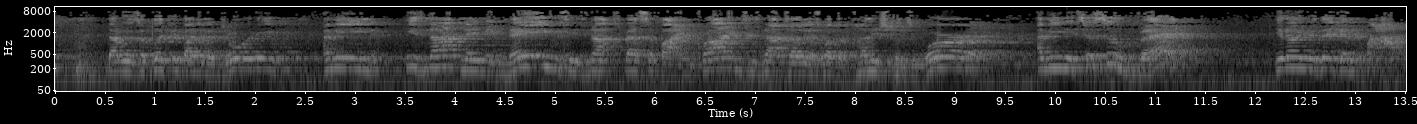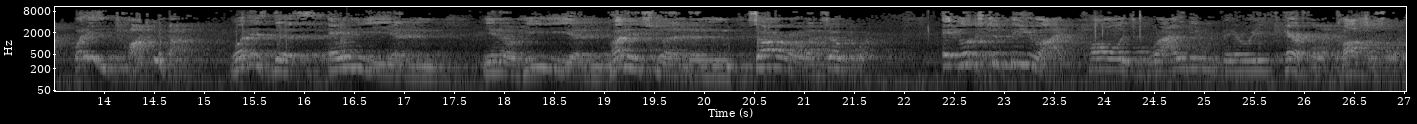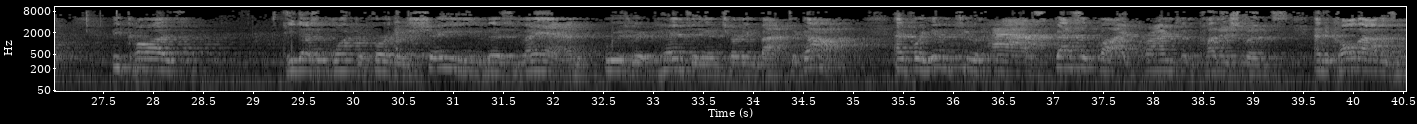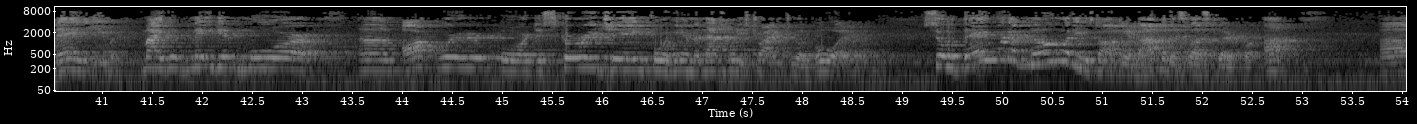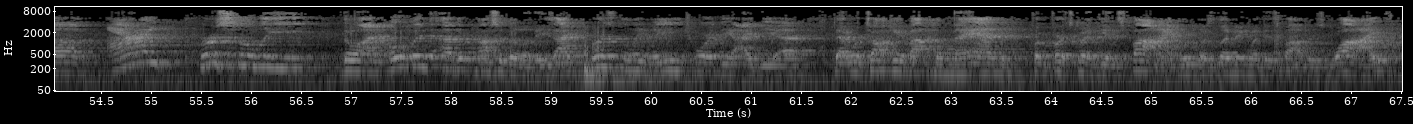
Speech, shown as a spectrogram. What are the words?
that was afflicted by the majority I mean, he's not naming names, he's not specifying crimes, he's not telling us what the punishments were. I mean, it's just so vague. You know, you're thinking, wow, what is he talking about? What is this any and, you know, he and punishment and sorrow and so forth? It looks to me like Paul is writing very carefully, cautiously, because he doesn't want to further shame this man who is repenting and turning back to God. And for him to have specified crimes and punishments and to call out his name might have made it more um, awkward or discouraging for him, and that's what he's trying to avoid. So they would have known what he was talking about, but it's less clear for us. Um, I personally though I'm open to other possibilities, I personally lean toward the idea that we're talking about the man from 1 Corinthians 5 who was living with his father's wife,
